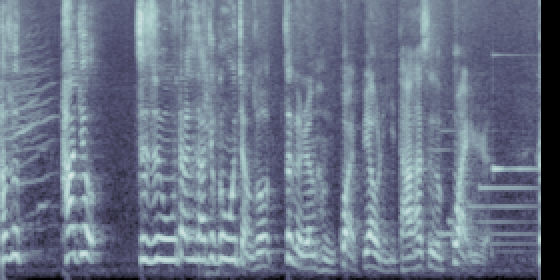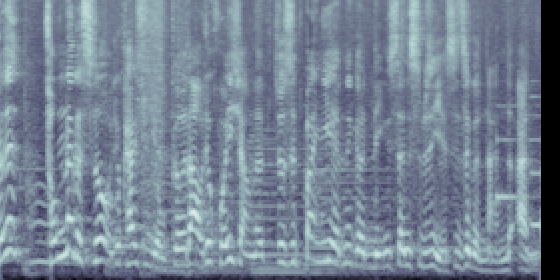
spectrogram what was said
他说他就支支吾吾，但是他就跟我讲说，这个人很怪，不要理他，他是个怪人。可是从那个时候我就开始有疙瘩，我就回想了，就是半夜那个铃声是不是也是这个男的按的？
